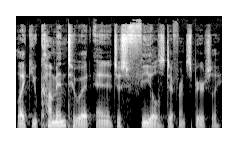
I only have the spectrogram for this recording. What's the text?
like, you come into it and it just feels different spiritually.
